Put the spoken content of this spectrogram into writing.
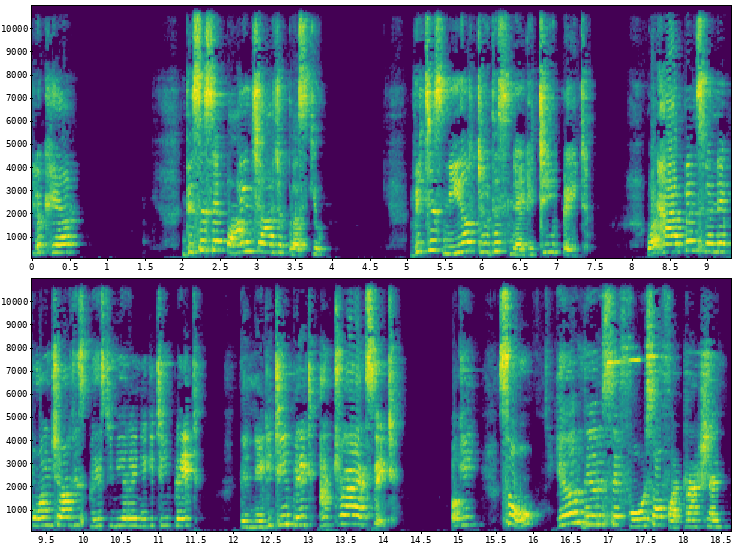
Look here. This is a point charge plus Q which is near to this negative plate. What happens when a point charge is placed near a negative plate? The negative plate attracts it. Okay, so here there is a force of attraction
